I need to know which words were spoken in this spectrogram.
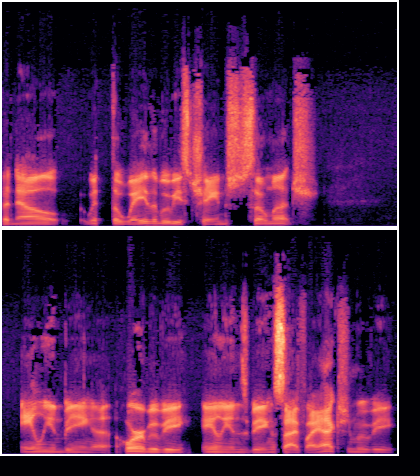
but now with the way the movie's changed so much, Alien being a horror movie, Aliens being a sci-fi action movie,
